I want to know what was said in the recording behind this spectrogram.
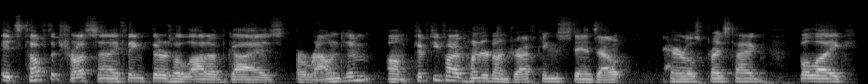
It's tough to trust, and I think there's a lot of guys around him. Um, 5,500 on DraftKings stands out, Harrell's price tag, but like,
